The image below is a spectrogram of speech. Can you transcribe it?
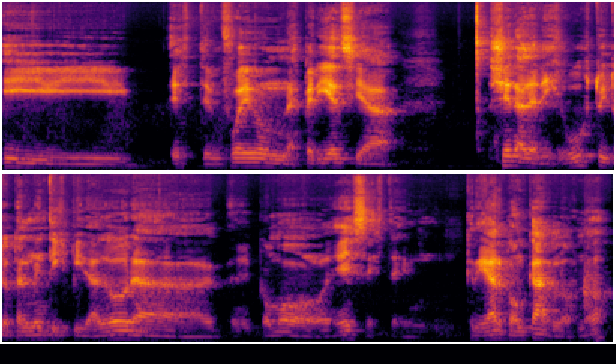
y este, fue una experiencia llena de disgusto y totalmente inspiradora, eh, como es este, crear con Carlos, ¿no?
